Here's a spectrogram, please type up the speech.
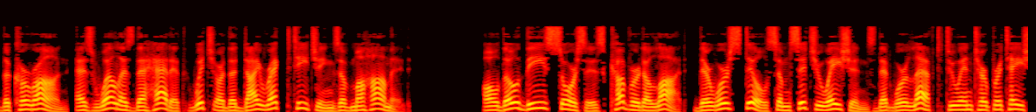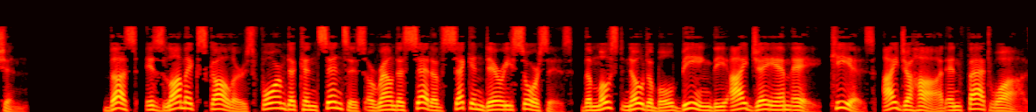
the Quran, as well as the Hadith which are the direct teachings of Muhammad. Although these sources covered a lot, there were still some situations that were left to interpretation. Thus, Islamic scholars formed a consensus around a set of secondary sources, the most notable being the IJMA, Qiyas, Ijtihad and Fatwas.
